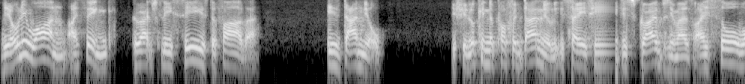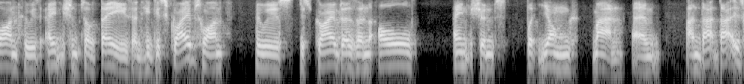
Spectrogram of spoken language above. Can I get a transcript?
The only one, I think, who actually sees the Father is Daniel. If you look in the prophet Daniel, it says he describes him as I saw one who is ancient of days, and he describes one who is described as an old, ancient, but young man. Um, and that, that is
